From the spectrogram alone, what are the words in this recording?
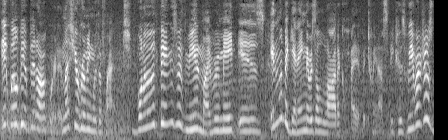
it will be a bit awkward unless you're rooming with a friend. One of the things with me and my roommate is in the beginning there was a lot of quiet between us because we were just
